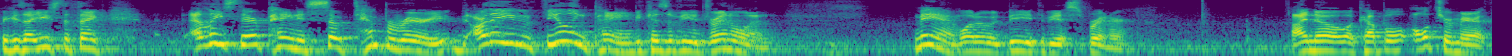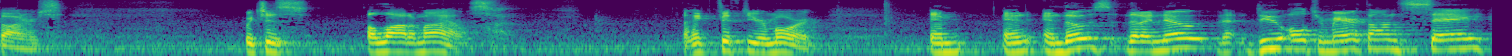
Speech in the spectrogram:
because I used to think, at least their pain is so temporary. Are they even feeling pain because of the adrenaline? Man, what it would be to be a sprinter. I know a couple ultra marathoners, which is a lot of miles. I think 50 or more. And and, and those that I know that do ultra marathons say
